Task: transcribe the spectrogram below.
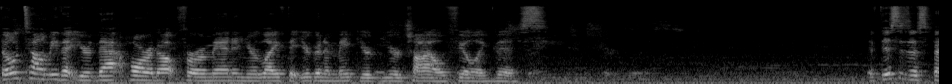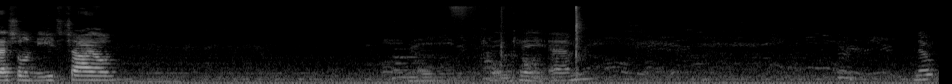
Don't tell me that you're that hard up for a man in your life that you're going to make your, your child feel like this. If this is a special needs child, KKM. Hmm. Nope.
